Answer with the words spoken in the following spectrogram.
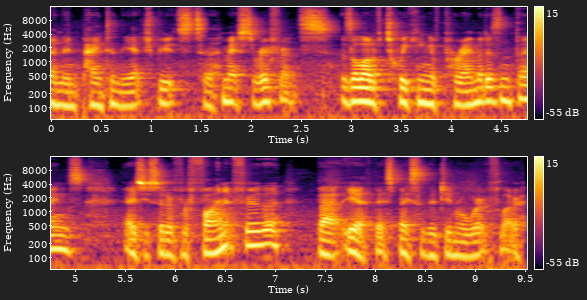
and then paint in the attributes to match the reference. There's a lot of tweaking of parameters and things as you sort of refine it further, but yeah, that's basically the general workflow.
